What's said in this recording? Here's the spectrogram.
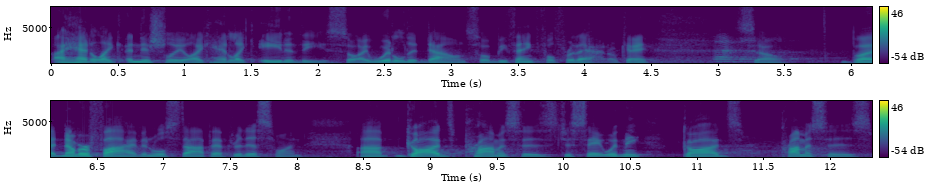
I had like initially like had like eight of these, so I whittled it down. So be thankful for that, okay? so, but number five, and we'll stop after this one. Uh, God's promises. Just say it with me. God's promises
